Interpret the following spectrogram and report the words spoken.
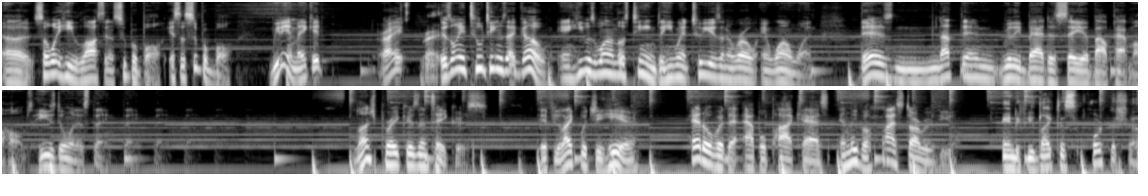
Uh, so what? He lost in the Super Bowl. It's a Super Bowl. We didn't make it, right? Right. There's only two teams that go, and he was one of those teams, and he went two years in a row and won one. There's nothing really bad to say about Pat Mahomes. He's doing his thing. Thing. Thing. Thing. thing. Lunch breakers and takers. If you like what you hear, head over to Apple Podcasts and leave a five star review. And if you'd like to support the show,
